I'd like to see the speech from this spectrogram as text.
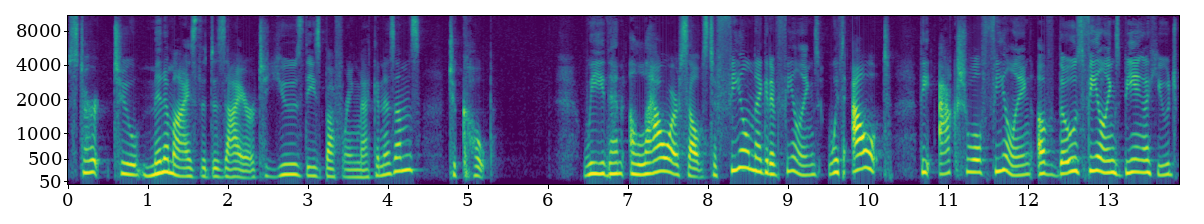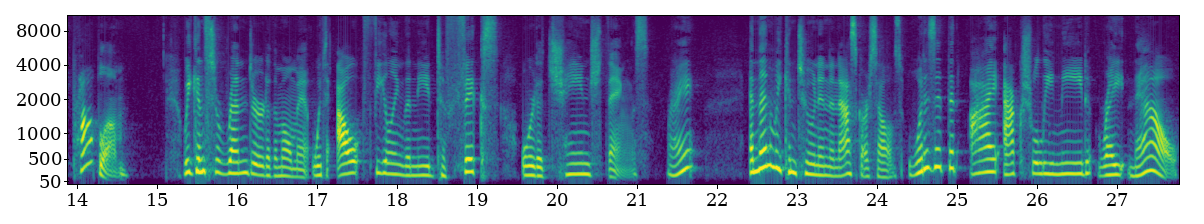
start to minimize the desire to use these buffering mechanisms to cope. We then allow ourselves to feel negative feelings without the actual feeling of those feelings being a huge problem. We can surrender to the moment without feeling the need to fix or to change things, right? And then we can tune in and ask ourselves, what is it that I actually need right now?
